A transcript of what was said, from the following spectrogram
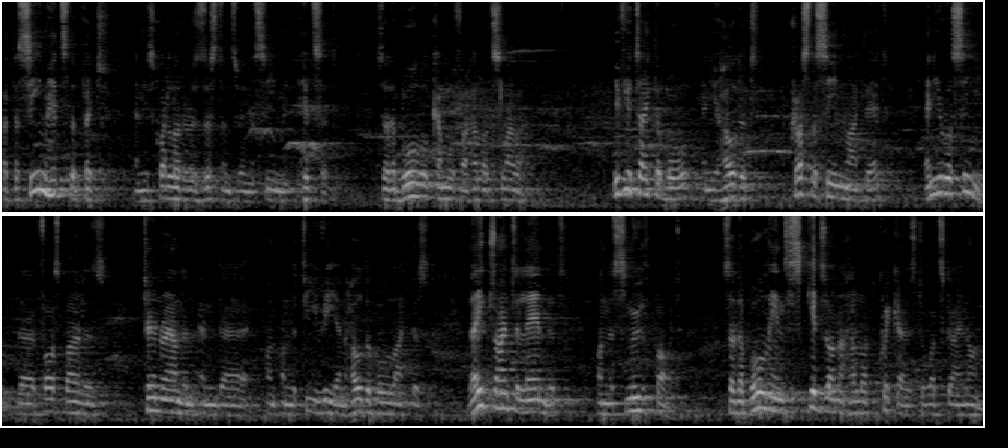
but the seam hits the pitch and there's quite a lot of resistance when the seam hits it. So the ball will come off a whole lot slower. If you take the ball and you hold it across the seam like that, and you will see the fast bowlers turn around and, and uh, on, on the TV and hold the ball like this. they're trying to land it on the smooth part. So the ball then skids on a whole lot quicker as to what's going on.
